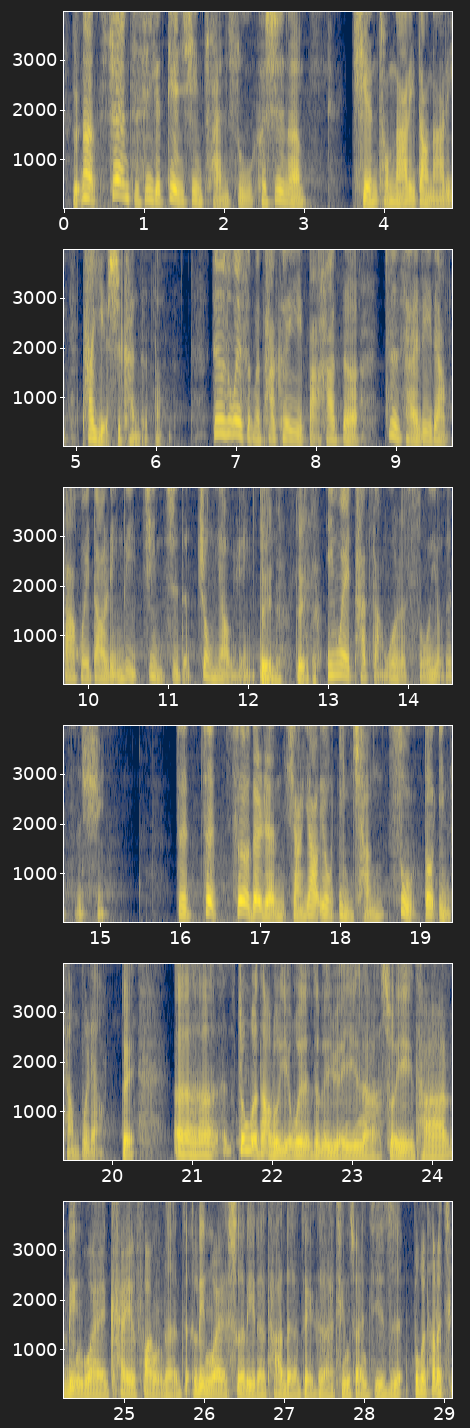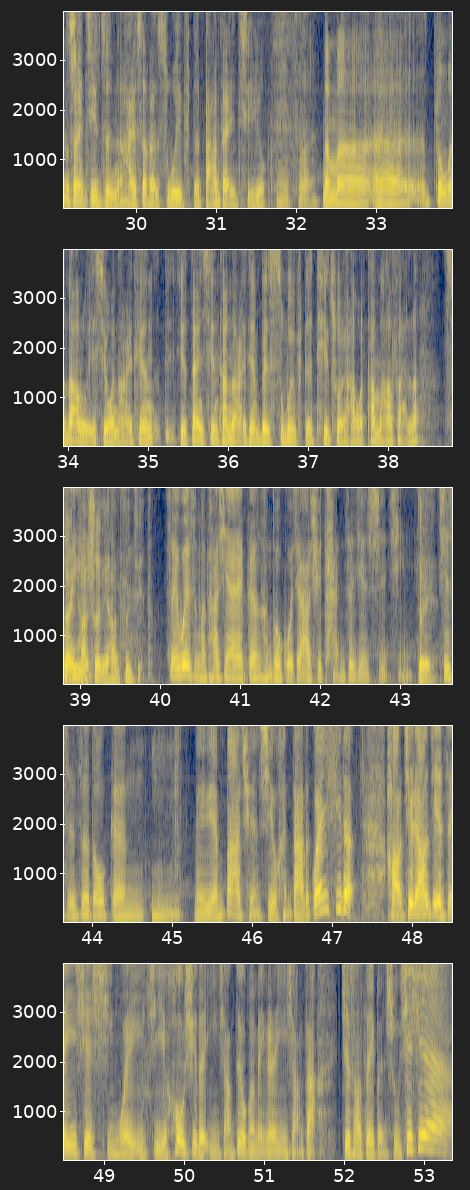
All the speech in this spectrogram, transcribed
对，那虽然只是一个电信传输，可是呢，钱从哪里到哪里，它也是看得到的。这就是为什么它可以把它的制裁力量发挥到淋漓尽致的重要原因。对的，对的，因为他掌握了所有的资讯，这这所有的人想要用隐藏术都隐藏不了。对。呃，中国大陆也为了这个原因呢、啊，所以他另外开放了，另外设立了他的这个清算机制。不过，他的清算机制呢，还是和 SWIFT 的搭在一起用。没错。那么，呃，中国大陆也希望哪一天，也担心他哪一天被 SWIFT 踢出来，他他麻烦了。所以他设立他自己的，所以为什么他现在跟很多国家要去谈这件事情？对，其实这都跟嗯美元霸权是有很大的关系的。好，去了解这一些行为以及后续的影响，对我们每个人影响大。介绍这一本书，谢谢。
